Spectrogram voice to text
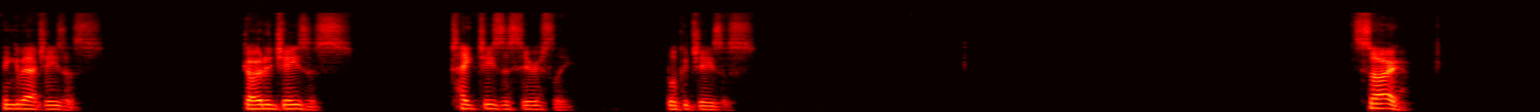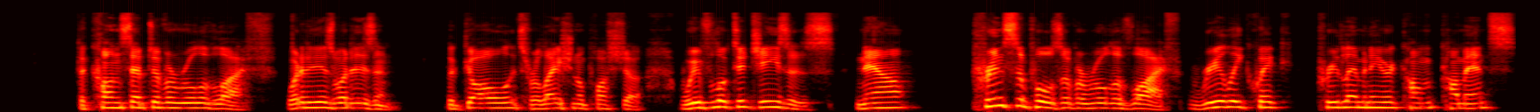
think about Jesus. Go to Jesus. Take Jesus seriously. Look at Jesus. So, the concept of a rule of life, what it is, what it isn't, the goal, its relational posture. We've looked at Jesus. Now, principles of a rule of life, really quick preliminary com- comments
